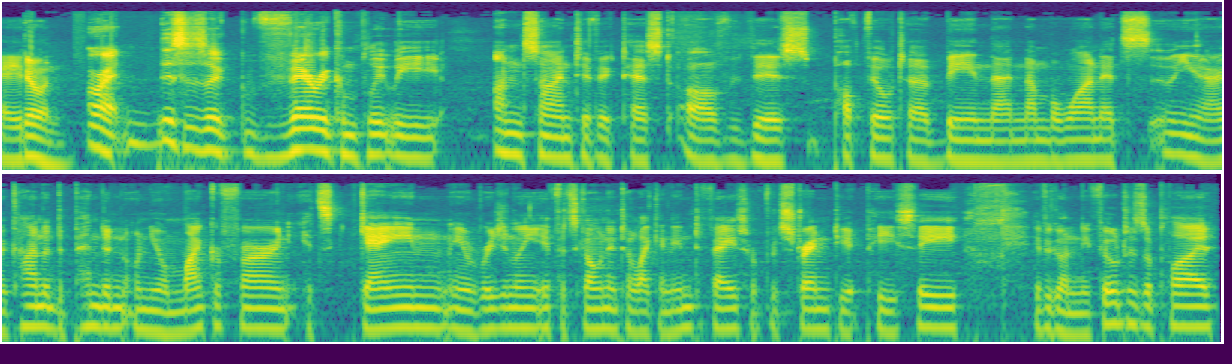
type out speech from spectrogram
How you doing? Alright, this is a very completely unscientific test of this pop filter being that number one. It's, you know, kind of dependent on your microphone, its gain originally, if it's going into like an interface or if it's straight into your PC, if you've got any filters applied.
